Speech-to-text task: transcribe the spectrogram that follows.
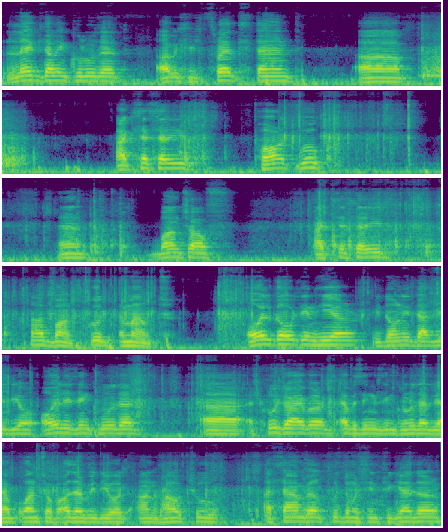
legs are included, obviously thread stand, uh, accessories, part book, and bunch of accessories, not bunch, good amount. Oil goes in here, you don't need that video, oil is included, uh, screwdrivers, everything is included. We have a bunch of other videos on how to assemble, put the machine together.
